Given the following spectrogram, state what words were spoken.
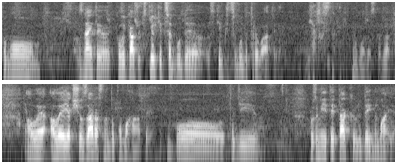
Тому, знаєте, коли кажуть, скільки це буде, скільки це буде тривати, я не знаю, не можу сказати. Але, але якщо зараз не допомагати, бо тоді, розумієте, і так людей немає.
